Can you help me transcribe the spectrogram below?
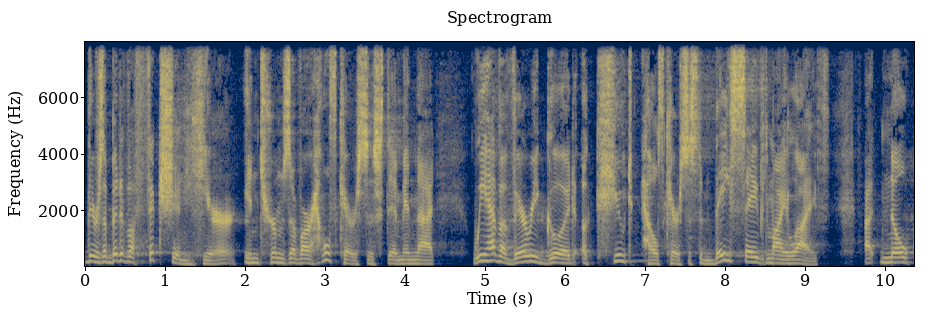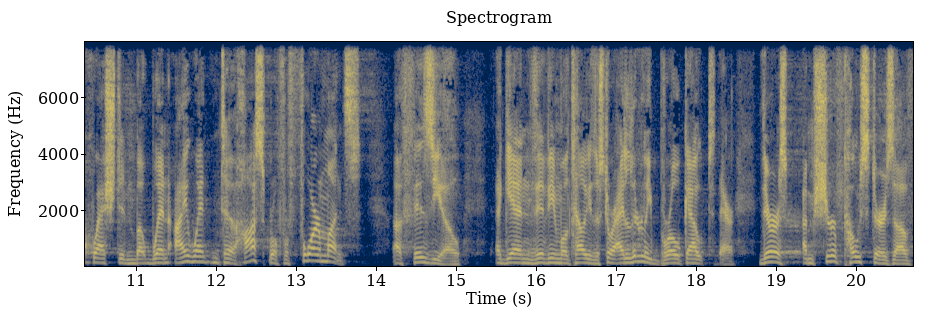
there's a bit of a fiction here in terms of our healthcare system, in that we have a very good acute healthcare system. They saved my life, uh, no question. But when I went into hospital for four months, a physio, again, Vivian will tell you the story. I literally broke out there. There are, I'm sure, posters of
